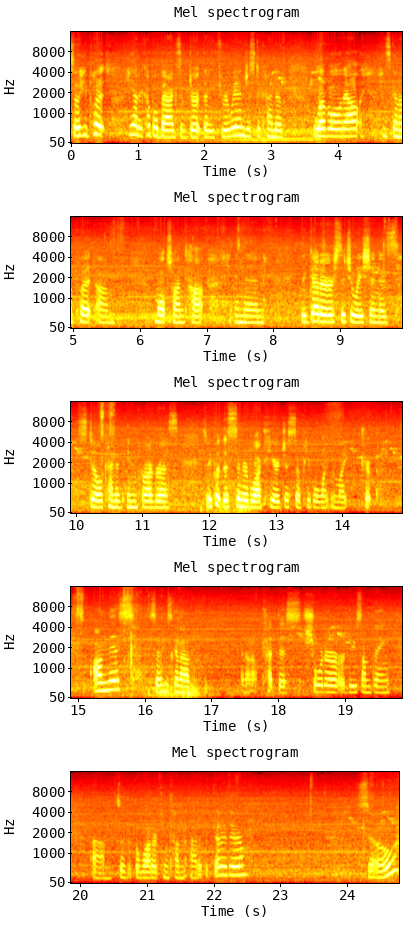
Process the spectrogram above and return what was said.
So he put, he had a couple bags of dirt that he threw in just to kind of level it out. He's going to put um, mulch on top. And then the gutter situation is still kind of in progress. So he put this cinder block here just so people wouldn't like trip on this. So he's gonna, I don't know, cut this shorter or do something um, so that the water can come out of the gutter there. So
